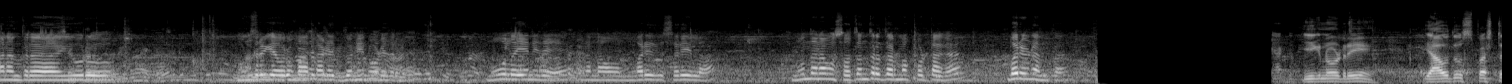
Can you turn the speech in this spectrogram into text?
ಆನಂತರ ಇವರು ಮುಂಡ್ರಿಗೆ ಅವರು ಮಾತಾಡಿದ ಧ್ವನಿ ನೋಡಿದರೆ ಮೂಲ ಏನಿದೆ ಅದನ್ನು ನಾವು ಮರೆಯೋದು ಸರಿ ಇಲ್ಲ ಮುಂದೆ ನಾವು ಸ್ವತಂತ್ರ ಧರ್ಮ ಕೊಟ್ಟಾಗ ಬರೋಣ ಅಂತ. ಈಗ ನೋಡ್ರಿ, ಯಾವುದು ಸ್ಪಷ್ಟ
